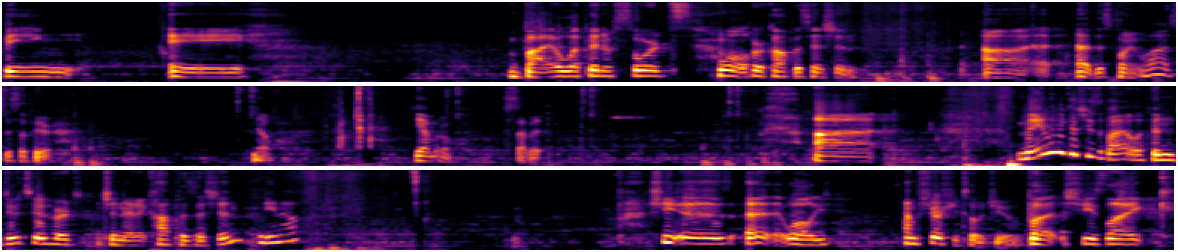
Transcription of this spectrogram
being a bioweapon of sorts. Well, her competition uh, at this point. Why is this up here? No. Yamaro, stop it. Uh, mainly because she's a bioweapon due to her genetic composition, you know? She is, uh, well, I'm sure she told you, but she's like,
